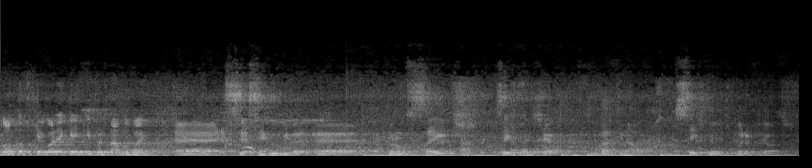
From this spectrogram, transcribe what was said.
nota-se que agora é que a equipa estava bem. Uh, se- sem dúvida, uh, foram seis, seis gols, certo? Resultado final, seis gols maravilhosos.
